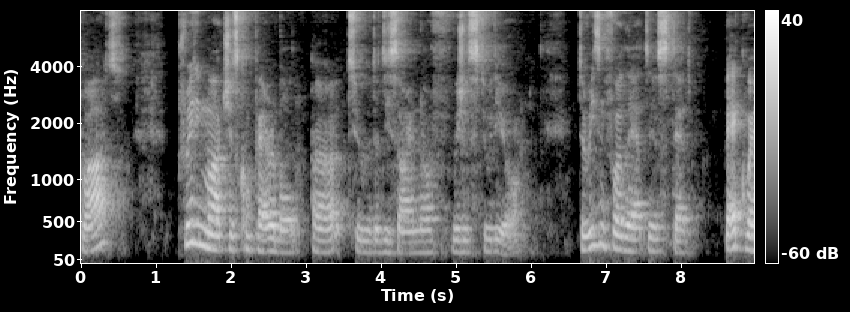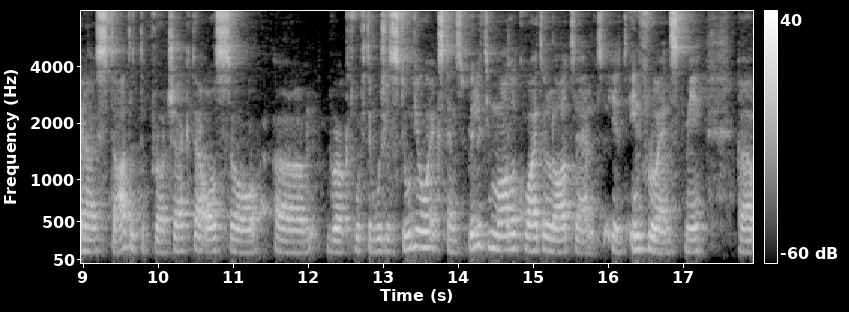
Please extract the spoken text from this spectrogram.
BART pretty much is comparable uh, to the design of Visual Studio. The reason for that is that back when I started the project, I also um, worked with the Visual Studio extensibility model quite a lot and it influenced me uh,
